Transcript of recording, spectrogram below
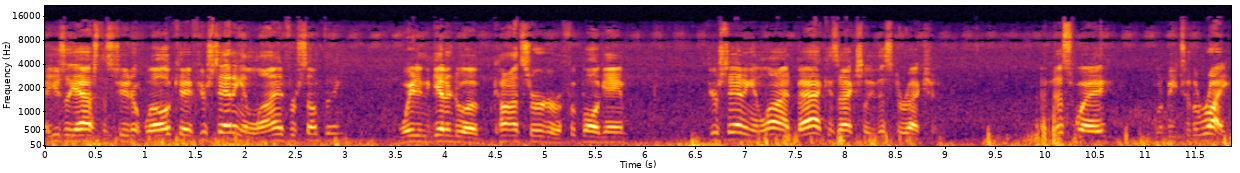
I usually ask the student, well, okay, if you're standing in line for something, waiting to get into a concert or a football game, if you're standing in line, back is actually this direction. And this way would be to the right.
